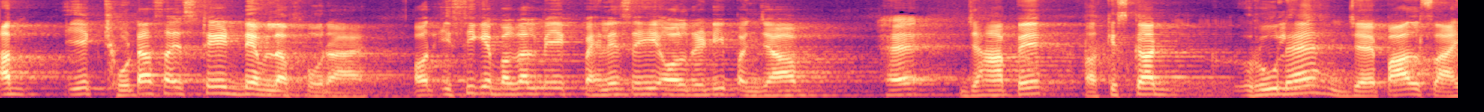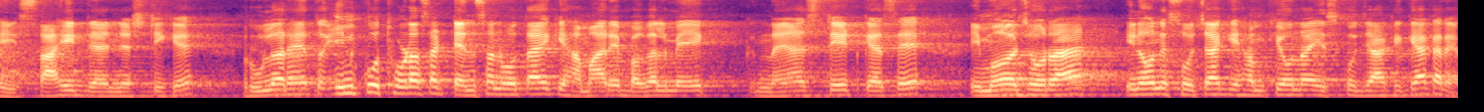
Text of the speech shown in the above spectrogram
अब एक छोटा सा स्टेट डेवलप हो रहा है और इसी के बगल में एक पहले से ही ऑलरेडी पंजाब है, जहाँ पे किसका रूल है? जयपाल शाही शाही डायनेस्टी के रूलर हैं। तो इनको थोड़ा सा टेंशन होता है कि हमारे बगल में एक नया स्टेट कैसे इमर्ज हो रहा है। इन्होंने सोचा कि हम क्यों ना इसको जाके क्या करें?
